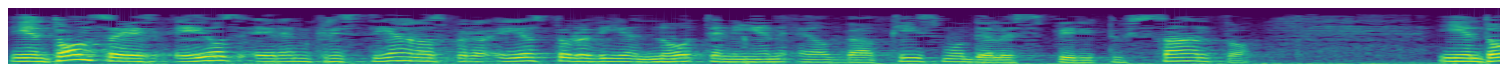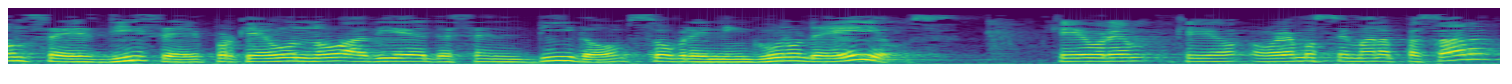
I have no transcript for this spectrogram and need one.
Y entonces ellos eran cristianos, pero ellos todavía no tenían el bautismo del Espíritu Santo. Y entonces dice, porque aún no había descendido sobre ninguno de ellos. ¿Qué oremos, semana pasada?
